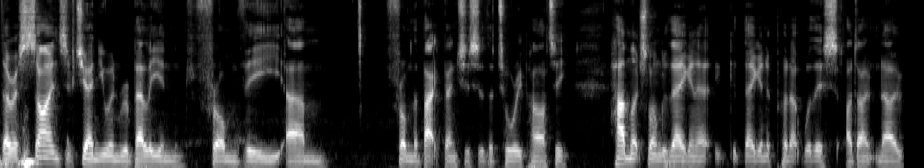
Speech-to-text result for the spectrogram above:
There are signs of genuine rebellion from the um, from the backbenches of the Tory party. How much longer they're gonna they're gonna put up with this, I don't know.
